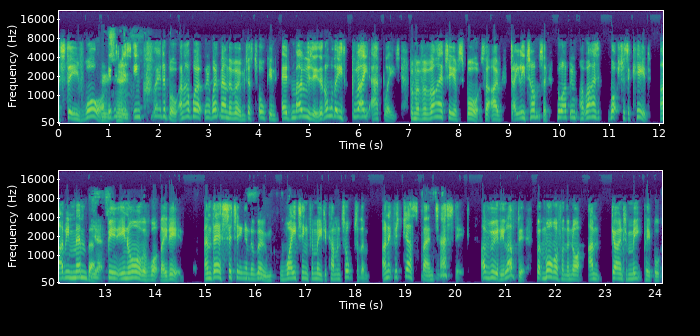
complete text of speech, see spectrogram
Steve Waugh. Who's it was who? just incredible. And I worked, went around the room just talking Ed Moses and all these great athletes from a variety of sports that I've, Daley Thompson, who I've been, I watched as a kid. I remember yes. being in awe of what they did. And they're sitting in the mm-hmm. room waiting for me to come and talk to them. And it was just fantastic. I really loved it. But more often than not, I'm going to meet people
